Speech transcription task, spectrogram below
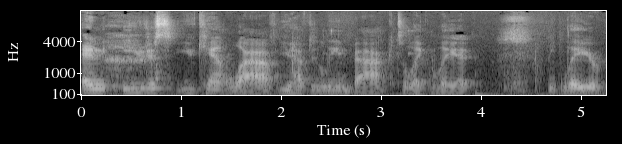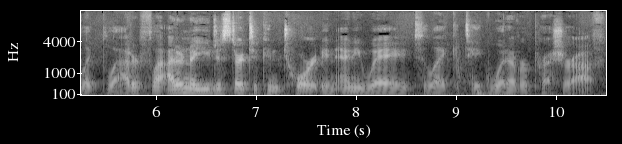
and you just you can't laugh. You have to lean back to like lay it, lay your like bladder flat. I don't know. You just start to contort in any way to like take whatever pressure off,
